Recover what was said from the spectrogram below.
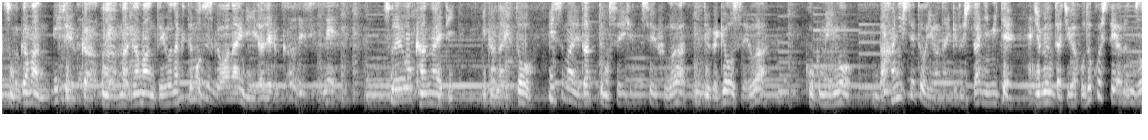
その我慢っていうかね。うんまあ、我慢と言わなくても使わないでいられるか、そうですよね。それを考えていかないといつまでたっても政政府はというか行政は国民をバカにしてとは言わないけど下に見てはい。自分たちが施してやるんぞ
